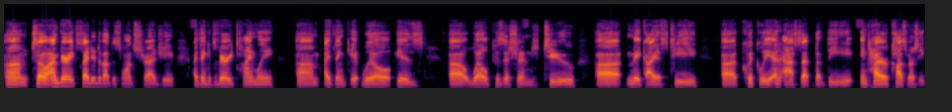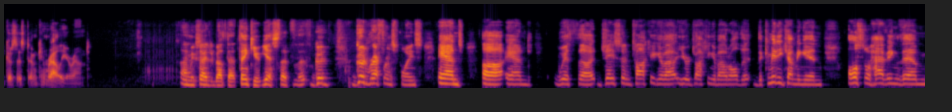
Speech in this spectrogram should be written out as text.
Um, so i'm very excited about this launch strategy. I think it's very timely. Um, i think it will is uh, well positioned to uh, make ist uh, quickly an asset that the entire cosmos ecosystem can rally around I'm excited about that. Thank you. Yes, that's, good. Good reference points. And uh, and with uh, Jason talking about you were talking about all the the committee coming in, also having them,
